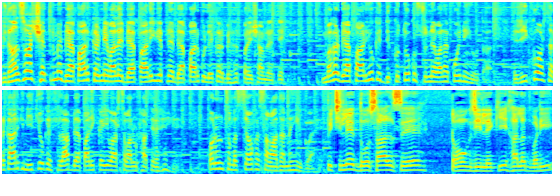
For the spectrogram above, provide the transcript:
विधानसभा क्षेत्र में व्यापार करने वाले व्यापारी भी अपने व्यापार को लेकर बेहद परेशान रहते हैं। मगर व्यापारियों की दिक्कतों को सुनने वाला कोई नहीं होता। रिको और सरकार की नीतियों के खिलाफ व्यापारी कई बार सवाल उठाते रहे हैं पर उन समस्याओं का समाधान नहीं हुआ है। पिछले दो साल से टोंक ज़िले की हालत बड़ी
